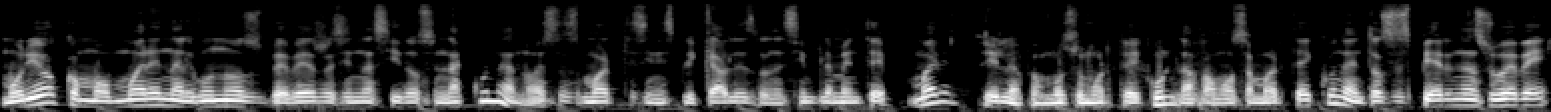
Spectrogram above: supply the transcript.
Murió como mueren algunos bebés recién nacidos en la cuna, ¿no? Esas muertes inexplicables donde simplemente mueren Sí, la famosa muerte de Kun. la famosa muerte de cuna. Entonces pierden a su bebé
